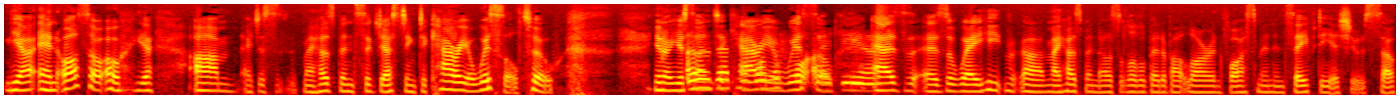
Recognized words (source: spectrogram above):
yeah, and also, oh yeah, um, I just my husband's suggesting to carry a whistle too. you know, your Oh, son to that's a carry a whistle idea. as as a way. He, uh, my husband knows a little bit about law enforcement and safety issues. So,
